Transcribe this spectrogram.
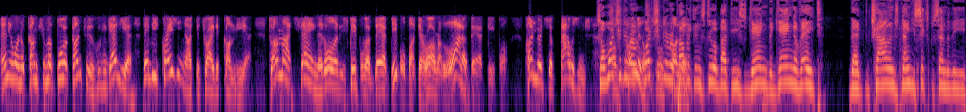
anyone who comes from a poor country who can get here, they'd be crazy not to try to come here. So I'm not saying that all of these people are bad people, but there are a lot of bad people. Hundreds of thousands. So what should the what should the Republicans do about these gang, the gang of eight that challenged 96 percent of the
